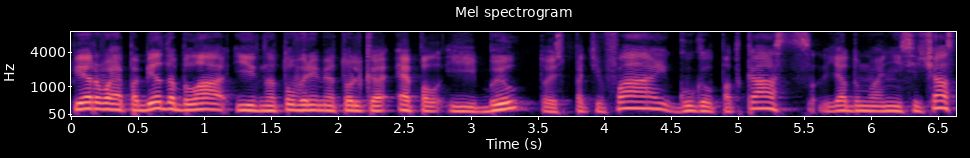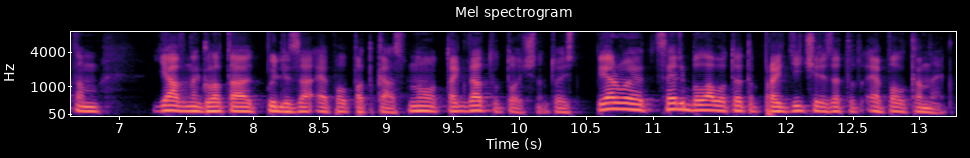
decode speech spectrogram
Первая победа была, и на то время только Apple и был, то есть Spotify, Google Podcasts. Я думаю, они сейчас там явно глотают пыли за Apple Podcast, но тогда-то точно. То есть первая цель была вот это пройти через этот Apple Connect.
